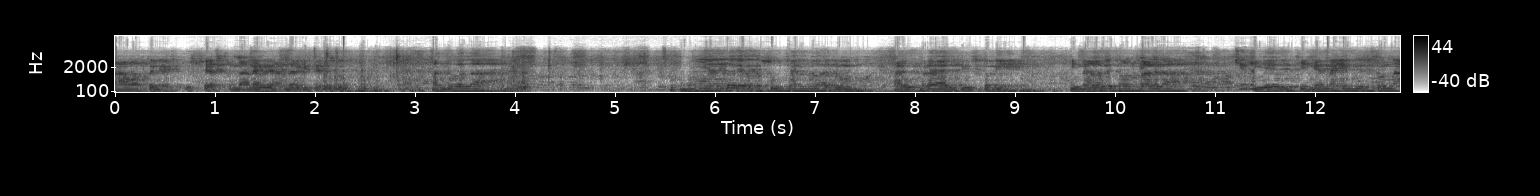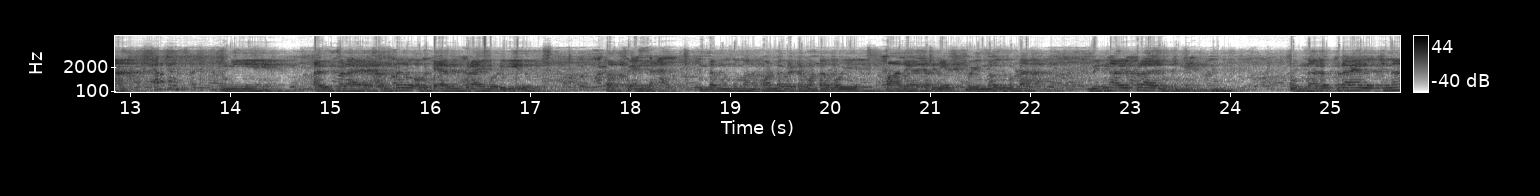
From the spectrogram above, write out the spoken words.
నా వంతు నేను కృషి చేస్తున్నా అనేది అందరికీ తెలుసు. అందువల్ల మీ అందరి యొక్క సూచనలు అది అభిప్రాయాలు తీసుకొని ఈ నలభై సంవత్సరాలుగా ఏ నిర్ణయం తీసుకున్నా మీ అభిప్రాయాలు అందరూ ఒకటే అభిప్రాయం కూడా ఈరు తప్పేం ఇంతకుముందు మనం కొండ పెట్టకుండా పోయి పాదయాత్ర చేసిపోయిన రోజు కూడా భిన్న అభిప్రాయాలు ఉన్నాయి. ఎన్ని అభిప్రాయాలు వచ్చినా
